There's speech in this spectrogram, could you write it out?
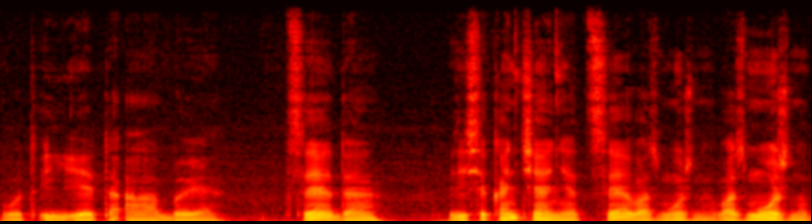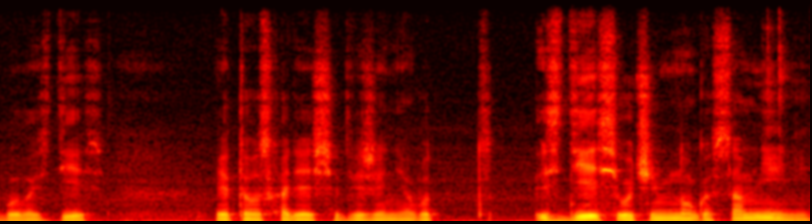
вот и это А, Б, С, да, здесь окончание С, возможно, возможно было здесь. Это восходящее движение. Вот здесь очень много сомнений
